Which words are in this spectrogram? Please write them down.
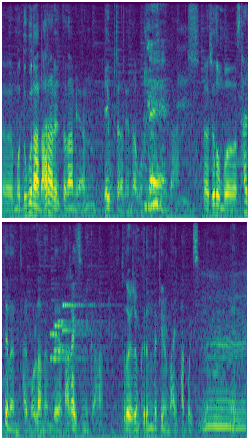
어, 뭐 누구나 나라를 떠나면 애국자가 된다고 하지 네. 않습니까? 어, 저도 뭐 살 때는 잘 몰랐는데 나가 있으니까 저도 요즘 그런 느낌을 많이 받고 있습니다. 음,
